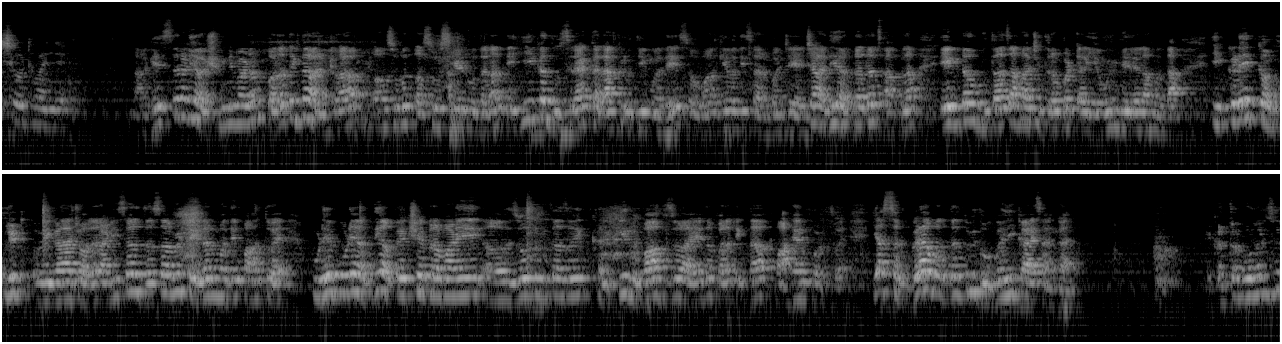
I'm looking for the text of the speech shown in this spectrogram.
शूट म्हणजे. नागेश सर आणि अश्विनी मॅडम परत एकदा अल्ट्रा सोबत असोसिएट होताना तेही एका दुसऱ्या कलाकृतीमध्ये सौभाग्यवती सरपंच याच्या आधी अर्थातच आपला एक डाव भूताचा हा चित्रपट येऊन गेलेला होता. इकडे कंप्लीट वेगळा जॉनर आणि सर जसं आम्ही ट्रेलरमध्ये पाहतोय पुढे पुढे अगदी अपेक्षेप्रमाणे जो तुमचा जो एक खलकी रुबाब जो आहे तो परत एकदा बाहेर पडतोय. या सगळ्याबद्दल तुम्ही दोघंही काय सांगाल? एकत्र बोलायचं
